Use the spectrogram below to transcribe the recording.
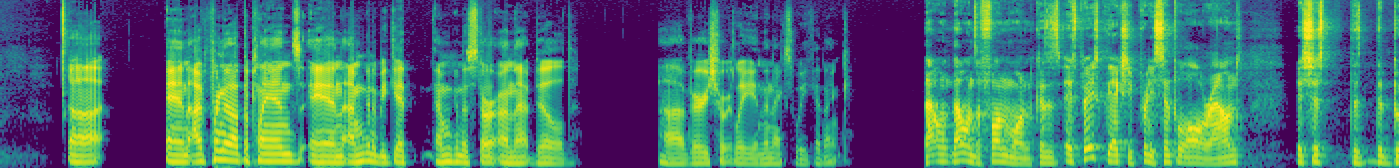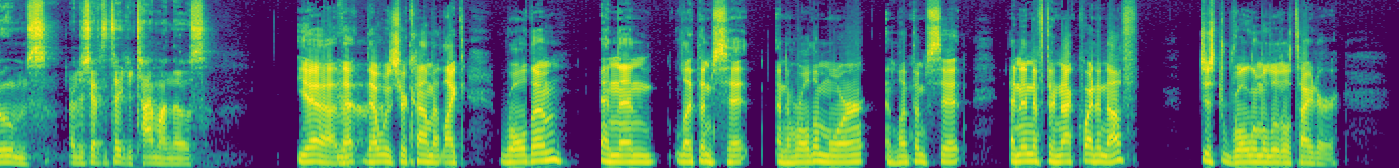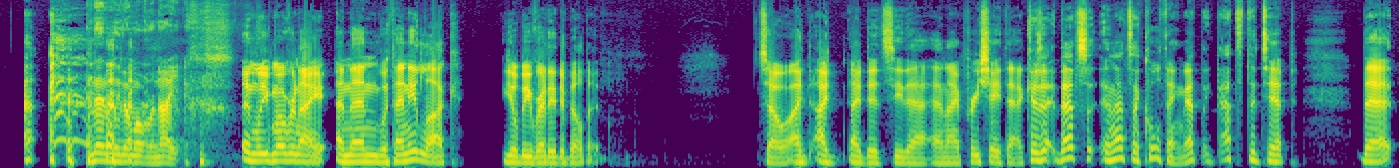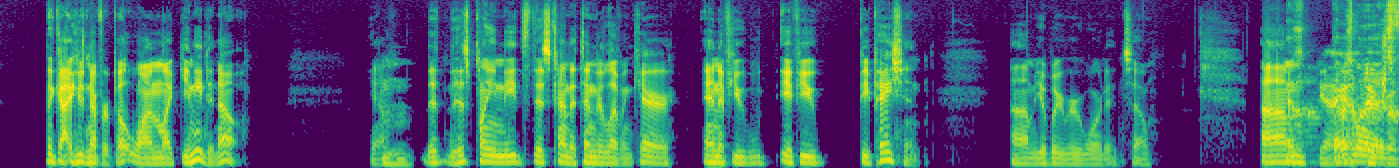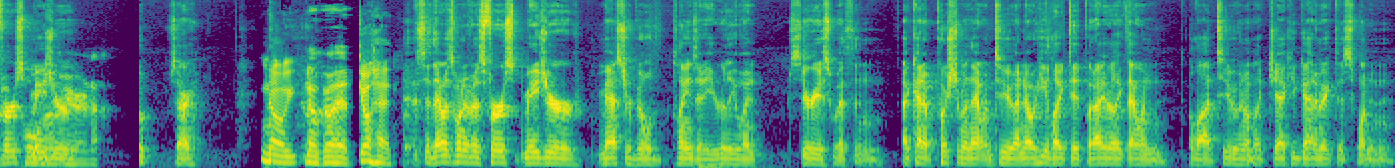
Uh, and I've printed out the plans, and I'm gonna be get I'm gonna start on that build uh, very shortly in the next week, I think. That one that one's a fun one because it's, it's basically actually pretty simple all around. It's just the the booms are just you have to take your time on those. Yeah, that that was your comment. Like roll them and then let them sit, and then roll them more and let them sit, and then if they're not quite enough, just roll them a little tighter and then leave them overnight. and leave them overnight, and then with any luck, you'll be ready to build it. So I I I did see that, and I appreciate that because that's and that's a cool thing. That like that's the tip that the guy who's never built one like you need to know. You know, mm-hmm. th- this plane needs this kind of tender love and care, and if you if you be patient, um, you'll be rewarded. So, um, yeah, that was one of his first major. Oops, sorry. No, no, go ahead. Go ahead. So that was one of his first major master build planes that he really went serious with, and I kind of pushed him on that one too. I know he liked it, but I like that one a lot too. And I'm like, Jack, you got to make this one. And of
